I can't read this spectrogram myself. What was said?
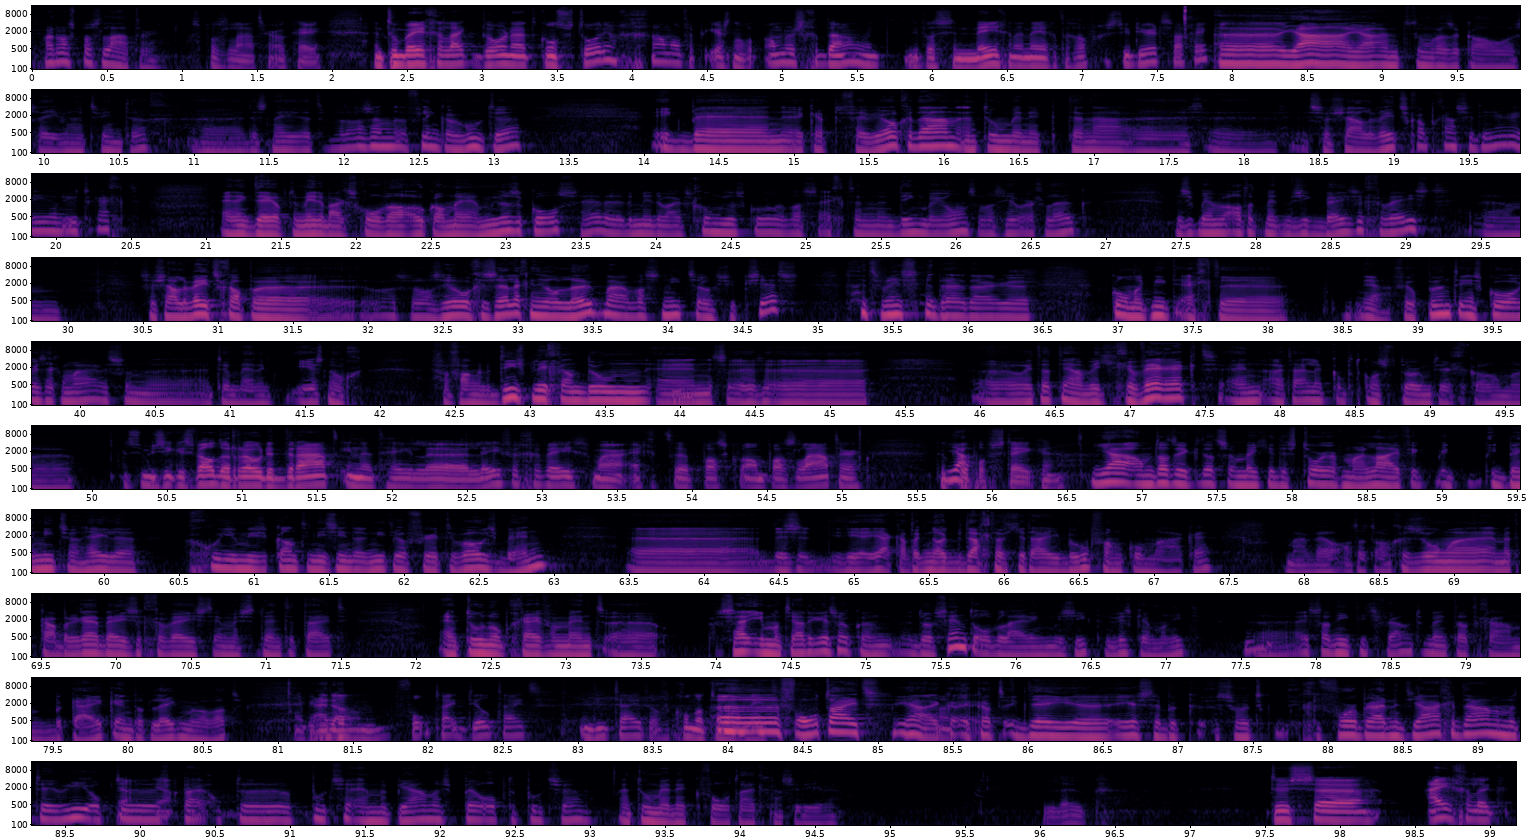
Maar dat was pas later. Dat was pas later, oké. Okay. En toen ben je gelijk door naar het conservatorium gegaan of heb je eerst nog wat anders gedaan? Want je was in 99 afgestudeerd, zag ik. Uh, ja, ja, en toen was ik al 27. Uh, dus nee, dat, was een flinke route. Ik, ben, ik heb VWO gedaan en toen ben ik daarna uh, sociale wetenschap gaan studeren hier in Utrecht. En ik deed op de middelbare school wel ook al mee aan musicals. Hè. De, de middelbare school musical, dat was echt een ding bij ons. Dat was heel erg leuk. Dus ik ben wel altijd met muziek bezig geweest. Um, sociale wetenschappen uh, was, was, heel gezellig en heel leuk, maar was niet zo'n succes. Tenminste, daar, daar uh, kon ik niet echt uh, ja, veel punten in scoren, zeg maar. Dus toen, toen ben ik eerst nog vervangende dienstplicht gaan doen en hoe heet dat, ja, een beetje gewerkt en uiteindelijk op het conservatorium terechtgekomen. Dus muziek is wel de rode draad in het hele leven geweest, maar echt pas kwam pas later de Ja. kop opsteken. Ja, omdat ik, dat is een beetje de story of my life. Ik, ik, ik ben niet zo'n hele goede muzikant in die zin dat ik niet heel virtuoos ben. Eh, dus ja, ik had ook nooit bedacht dat je daar je beroep van kon maken. Maar wel altijd al gezongen en met cabaret bezig geweest in mijn studententijd. En toen op een gegeven moment eh, zei iemand, ja, er is ook een docentenopleiding muziek. Dat wist ik helemaal niet. Hm. Eh, is dat niet iets voor jou? En toen ben ik dat gaan bekijken en dat leek me wel wat. Heb je en die dat- dan voltijd, deeltijd in die tijd? Of kon dat toen Eh niet? voltijd. Ja, ik, had, ik deed eh, eerst heb ik een soort voorbereidend jaar gedaan om mijn theorie op te, Ja, ja, op te poetsen en mijn pianospel op te poetsen. En toen ben ik voltijd gaan studeren. Leuk. Dus eigenlijk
